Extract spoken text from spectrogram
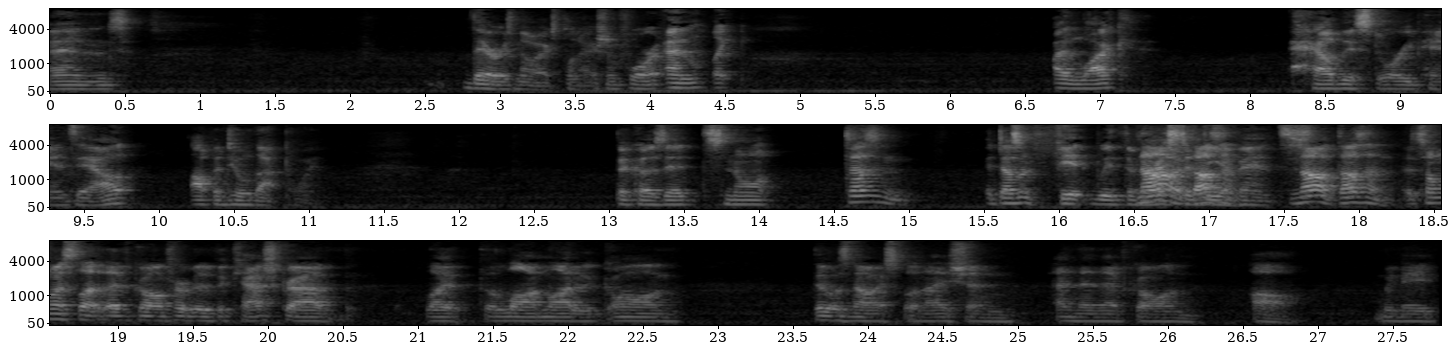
and there is no explanation for it. And like, I like how this story pans out up until that point because it's not. doesn't It doesn't fit with the No, rest of doesn't. the events. no, it doesn't. It's almost like they've gone for a bit of a cash grab. Like the limelight had gone, there was no explanation, and then they've gone, oh, we need,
